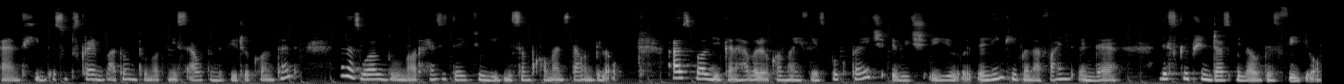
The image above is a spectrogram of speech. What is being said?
and hit the subscribe button to not miss out on the future content. And as well do not hesitate to leave me some comments down below. As well you can have a look on my facebook page which you the link you're gonna find in the description just below this video.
